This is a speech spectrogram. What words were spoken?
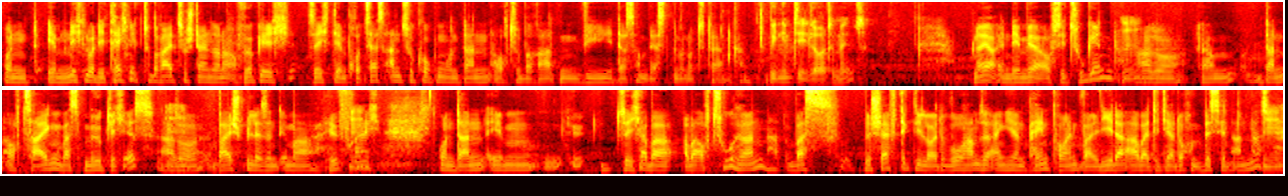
und eben nicht nur die Technik zu bereitzustellen, sondern auch wirklich sich den Prozess anzugucken und dann auch zu beraten, wie das am besten genutzt werden kann. Wie nimmt ihr die Leute mit? Naja, indem wir auf sie zugehen, mhm. also ähm, dann auch zeigen, was möglich ist. Also mhm. Beispiele sind immer hilfreich mhm. und dann eben sich aber, aber auch zuhören, was beschäftigt die Leute, wo haben sie eigentlich einen Painpoint, weil jeder arbeitet ja doch ein bisschen anders mhm.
